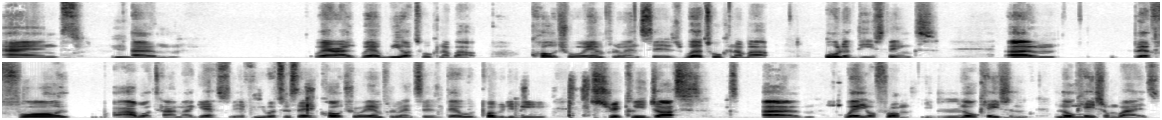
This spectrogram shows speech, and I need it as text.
and Mm. um, whereas where we are talking about cultural influences, we're talking about all of these things. Um, before our time, I guess, if you were to say cultural influences, there would probably be strictly just um, where you're from, location, location wise.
